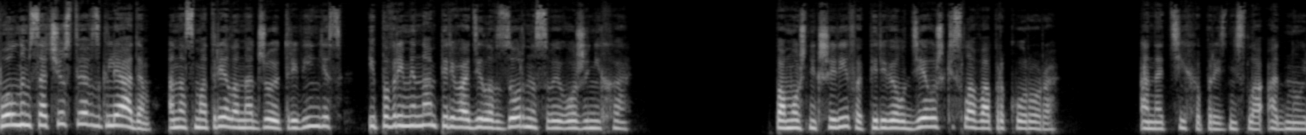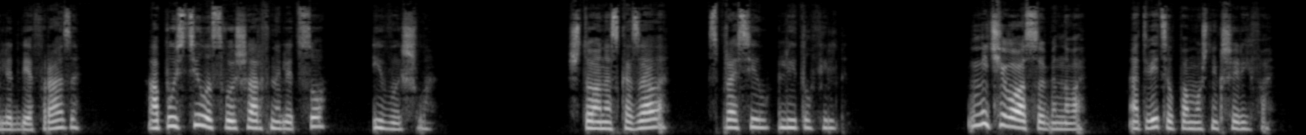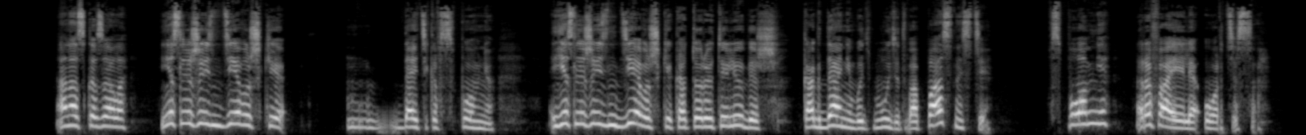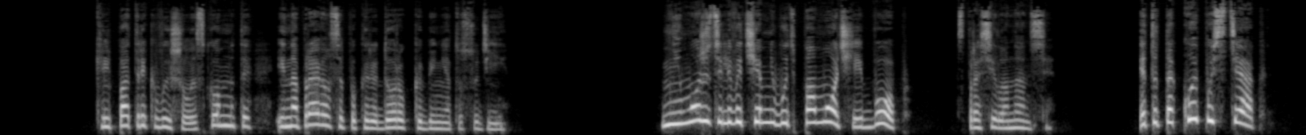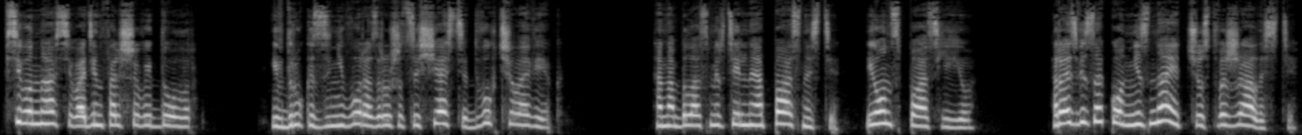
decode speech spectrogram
Полным сочувствия взглядом она смотрела на Джою Тревиньес и по временам переводила взор на своего жениха. Помощник шерифа перевел девушке слова прокурора. Она тихо произнесла одну или две фразы, опустила свой шарф на лицо и вышла. «Что она сказала?» — спросил Литлфилд. «Ничего особенного», — ответил помощник шерифа. Она сказала, «Если жизнь девушки Дайте-ка вспомню. Если жизнь девушки, которую ты любишь, когда-нибудь будет в опасности, вспомни Рафаэля Ортиса. Кильпатрик вышел из комнаты и направился по коридору к кабинету судьи. «Не можете ли вы чем-нибудь помочь ей, Боб?» — спросила Нанси. «Это такой пустяк! Всего-навсего один фальшивый доллар. И вдруг из-за него разрушится счастье двух человек. Она была в смертельной опасности, и он спас ее. Разве закон не знает чувства жалости?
